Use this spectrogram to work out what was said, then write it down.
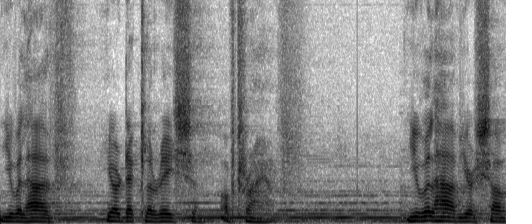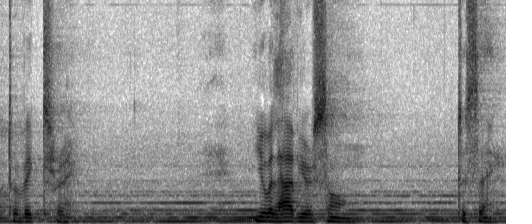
You will have your declaration of triumph. You will have your shout of victory. You will have your song to sing.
